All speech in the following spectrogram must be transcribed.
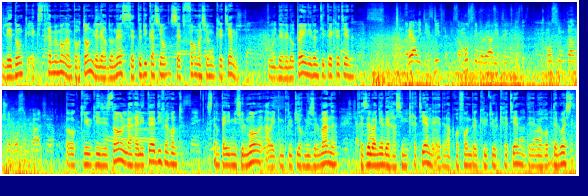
Il est donc extrêmement important de leur donner cette éducation, cette formation chrétienne, pour développer une identité chrétienne. Au Kirghizistan, la réalité est différente. C'est un pays musulman avec une culture musulmane très éloignée des racines chrétiennes et de la profonde culture chrétienne de l'Europe de l'Ouest.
